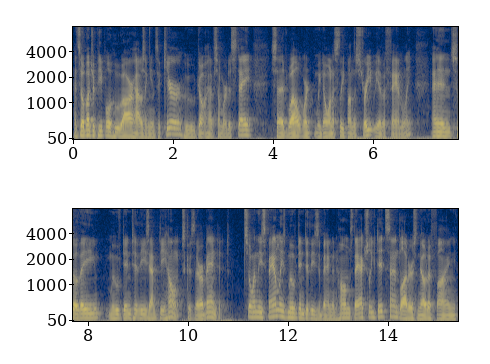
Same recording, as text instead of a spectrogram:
And so a bunch of people who are housing insecure, who don't have somewhere to stay, said, well, we're, we do not want to sleep on the street. We have a family. And so they moved into these empty homes because they're abandoned. So when these families moved into these abandoned homes, they actually did send letters notifying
